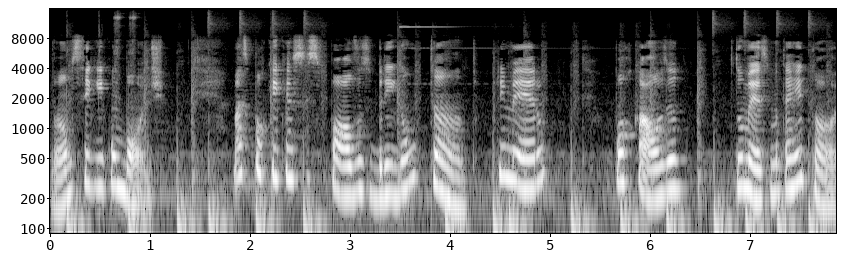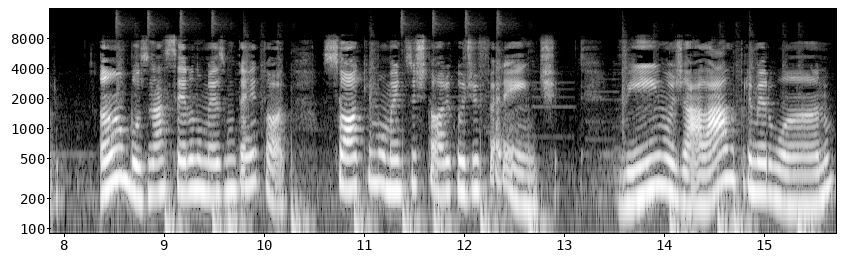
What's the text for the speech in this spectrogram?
vamos seguir com o bonde. Mas por que, que esses povos brigam tanto? Primeiro, por causa do mesmo território. Ambos nasceram no mesmo território, só que em momentos históricos diferentes. Vimos já lá no primeiro ano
